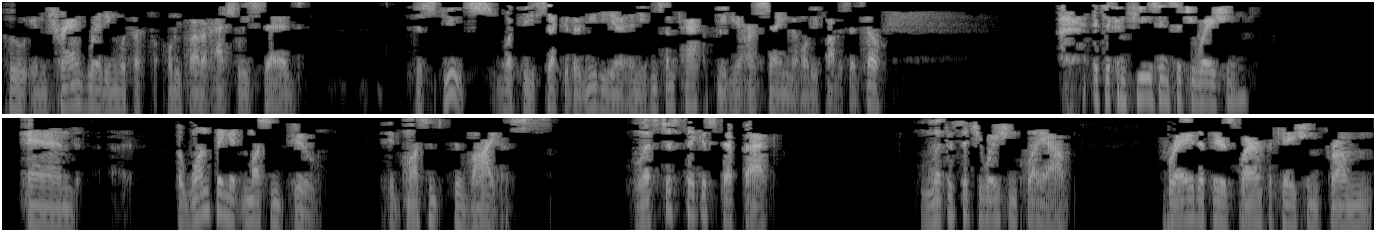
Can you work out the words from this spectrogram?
who in translating what the Holy Father actually said disputes what the secular media and even some Catholic media are saying the Holy Father said. So it's a confusing situation, and uh, the one thing it mustn't do, it mustn't divide us. Let's just take a step back, let the situation play out, pray that there's clarification from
